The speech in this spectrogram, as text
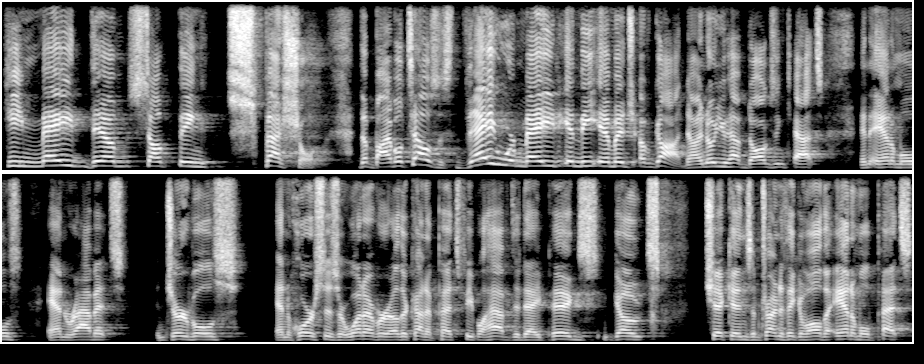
he made them something special. The Bible tells us they were made in the image of God. Now, I know you have dogs and cats and animals and rabbits and gerbils and horses or whatever other kind of pets people have today pigs, goats, chickens. I'm trying to think of all the animal pets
